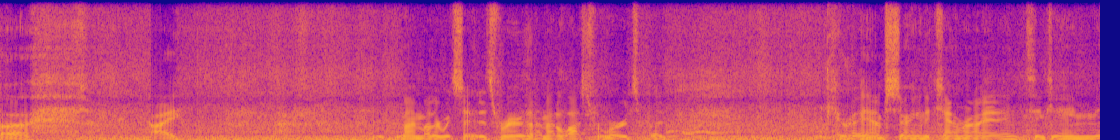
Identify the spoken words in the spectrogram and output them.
Uh, I. My mother would say it's rare that I'm at a loss for words, but here I am staring into camera and thinking,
